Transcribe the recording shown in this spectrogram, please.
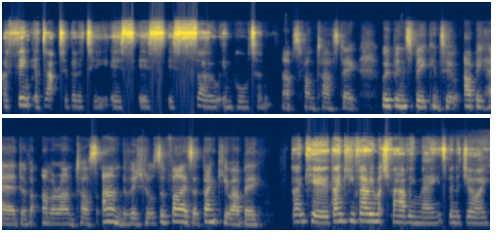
I think adaptability is is is so important. That's fantastic. We've been speaking to Abby Head of Amarantus and the Visuals Advisor. Thank you, Abby. Thank you. Thank you very much for having me. It's been a joy.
